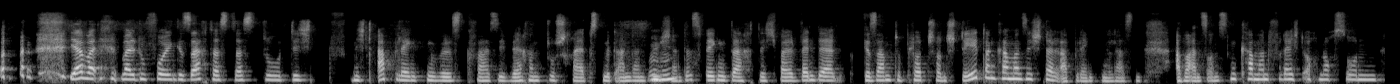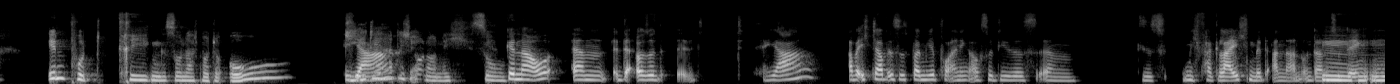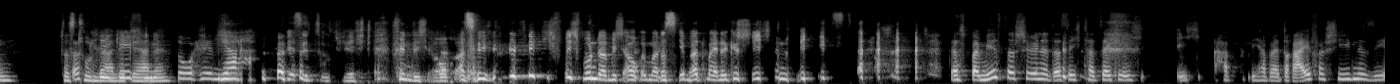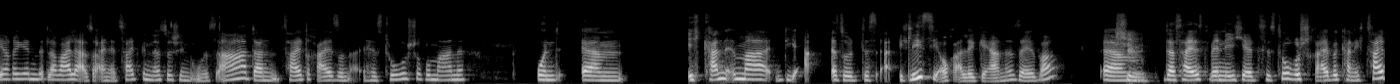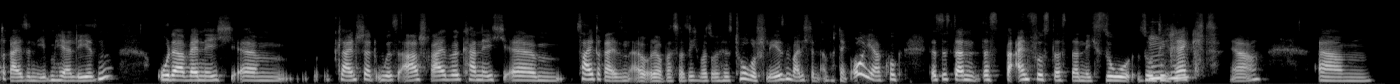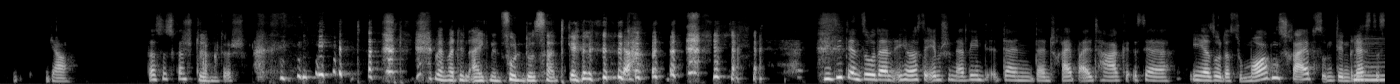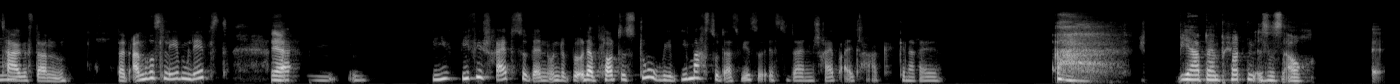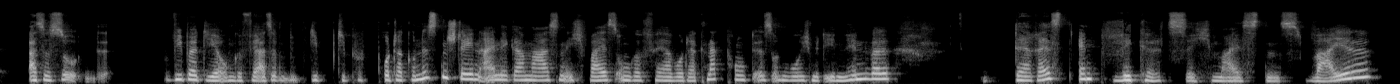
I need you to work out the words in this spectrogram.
Ja, weil, weil du vorhin gesagt hast, dass du dich nicht ablenken willst, quasi während du schreibst mit anderen Mhm. Büchern. Deswegen dachte ich, weil wenn der gesamte Plot schon steht, dann kann man sich schnell ablenken lassen. Aber ansonsten kann man vielleicht auch noch so einen Input kriegen, so nach dem Motto, oh, die Ja. Idee hatte ich auch noch nicht. So. Genau, ähm, also äh, ja, aber ich glaube, es ist bei mir vor allen Dingen auch so dieses, ähm, dieses mich vergleichen mit anderen und dann zu Mhm. denken, Das, tun wir alle ich gerne. so hin. Ja, wir sind so schlecht, finde ich auch. Also ich, ich wundere mich auch immer, dass jemand meine Geschichten liest. Das, bei mir ist das Schöne, dass ich tatsächlich, ich habe ich hab ja drei verschiedene Serien mittlerweile, also eine zeitgenössische in den USA, dann Zeitreise und historische Romane. Und ähm, ich kann immer die, also das, ich lese die auch alle gerne selber. Ähm. Das heißt, wenn ich jetzt historisch schreibe, kann ich Zeitreise nebenher lesen. Oder wenn ich ähm, Kleinstadt USA schreibe, kann ich ähm, Zeitreisen äh, oder was weiß ich, was so historisch lesen, weil ich dann einfach denke, oh ja, guck, das ist dann, das beeinflusst das dann nicht so, so Mhm. direkt, ja. Ähm, ja, das ist ganz Stimmt. praktisch. Wenn man den eigenen Fundus hat, gell? Ja. Wie sieht denn so dein, ich hast ja eben schon erwähnt, dein, dein Schreiballtag ist ja eher so, dass du morgens schreibst und den Rest des Mhm. Tages dann dein anderes Leben lebst. Ja. Ähm, wie, wie viel schreibst du denn und, oder plottest du? Wie, wie machst du das? Wie so ist so dein Schreiballtag generell? Ja, beim Plotten ist es auch, äh, also so äh, wie bei dir ungefähr. Also die, die Protagonisten stehen einigermaßen. Ich weiß ungefähr, wo der Knackpunkt ist und wo ich mit ihnen hin will. Der Rest entwickelt sich meistens, weil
